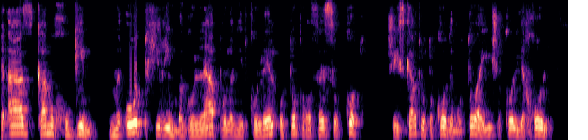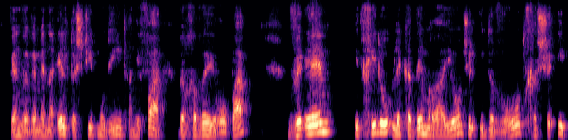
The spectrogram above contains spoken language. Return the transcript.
ואז קמו חוגים מאוד בכירים בגולה הפולנית, כולל אותו פרופסור קוט, שהזכרתי אותו קודם, אותו האיש הכל יכול כן, ומנהל תשתית מודיעינית ענפה ברחבי אירופה, והם התחילו לקדם רעיון של הידברות חשאית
